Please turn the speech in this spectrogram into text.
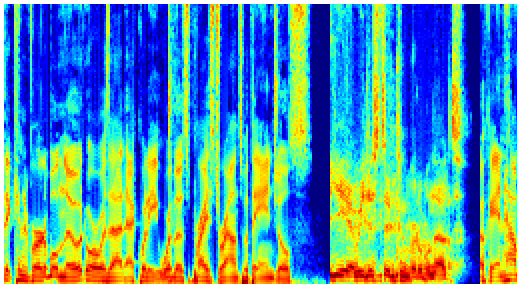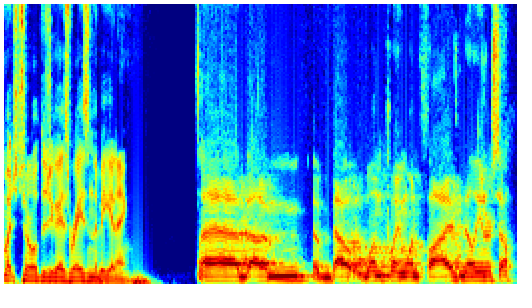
it convertible note or was that equity? Were those priced rounds with the angels? Yeah, we just did convertible notes. Okay, and how much total did you guys raise in the beginning? Uh, about a, about 1.15 million or so.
